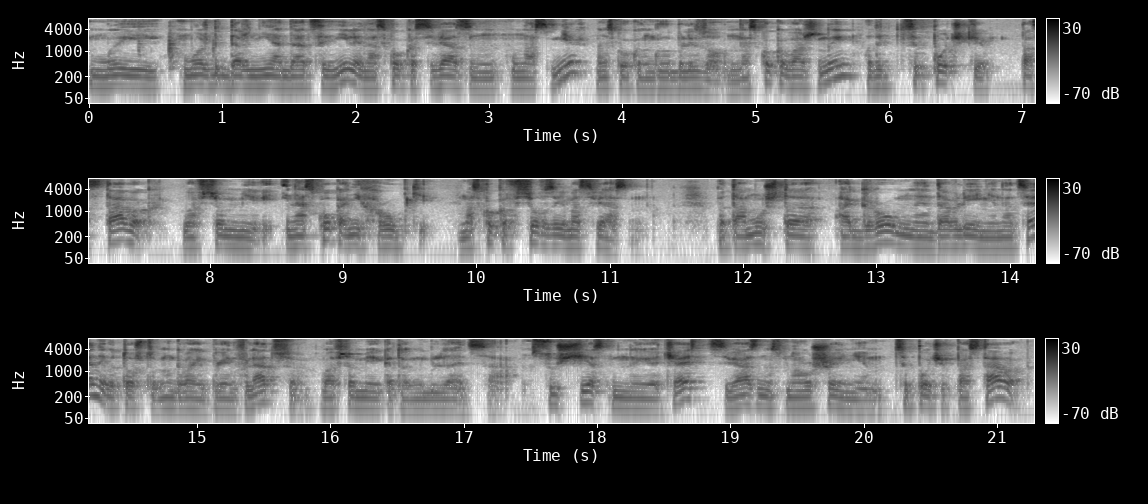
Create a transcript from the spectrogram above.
мы, может быть, даже недооценили, насколько связан у нас мир, насколько он глобализован, насколько важны вот эти цепочки поставок во всем мире и насколько они хрупкие, насколько все взаимосвязано потому что огромное давление на цены, вот то, что мы говорим про инфляцию во всем мире, которая наблюдается, существенная ее часть связана с нарушением цепочек поставок.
